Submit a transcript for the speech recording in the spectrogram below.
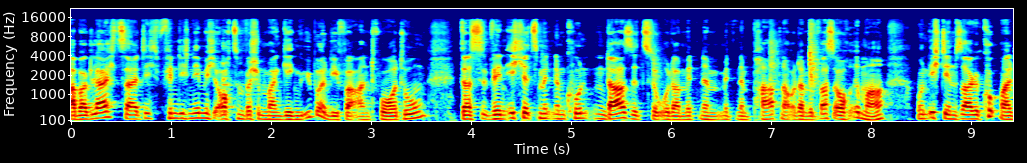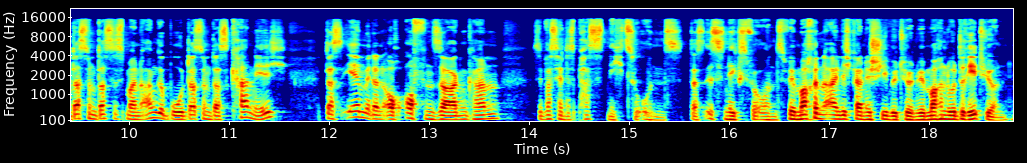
Aber gleichzeitig finde ich, nehme ich auch zum Beispiel mein Gegenüber die Verantwortung, dass wenn ich jetzt mit einem Kunden da sitze oder mit einem, mit einem Partner oder mit was auch immer und ich dem sage, guck mal, das und das ist mein Angebot, das und das kann ich, dass er mir dann auch offen sagen kann, Sebastian, das passt nicht zu uns. Das ist nichts für uns. Wir machen eigentlich keine Schiebetüren, wir machen nur Drehtüren.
